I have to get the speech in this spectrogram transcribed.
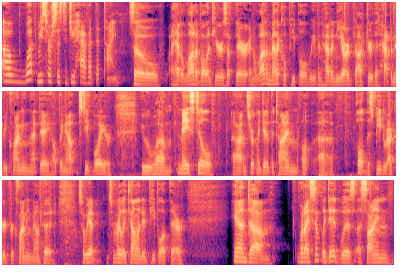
uh, what resources did you have at that time? So, I had a lot of volunteers up there and a lot of medical people. We even had an ER doctor that happened to be climbing that day, helping out Steve Boyer, who um, may still, uh, and certainly did at the time, uh, hold the speed record for climbing Mount Hood. So we had some really talented people up there. And um, what I simply did was assign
